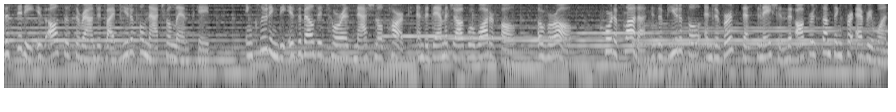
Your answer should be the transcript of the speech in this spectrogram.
The city is also surrounded by beautiful natural landscapes, including the Isabel de Torres National Park and the Damajagua waterfalls. Overall, Puerto Plata is a beautiful and diverse destination that offers something for everyone.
